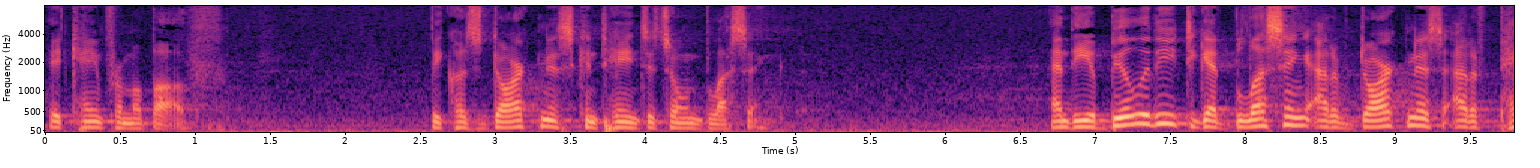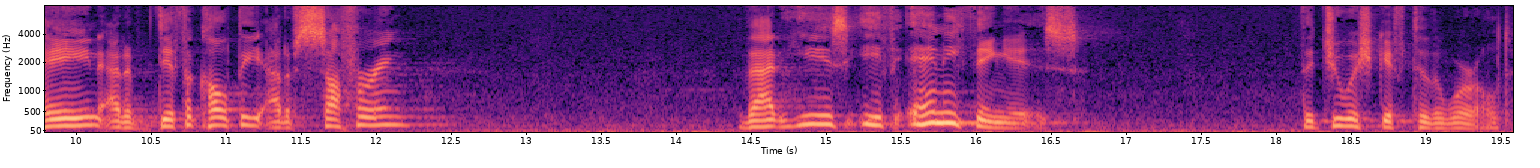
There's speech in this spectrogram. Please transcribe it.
it came from above. Because darkness contains its own blessing. And the ability to get blessing out of darkness, out of pain, out of difficulty, out of suffering, that is, if anything is, the Jewish gift to the world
